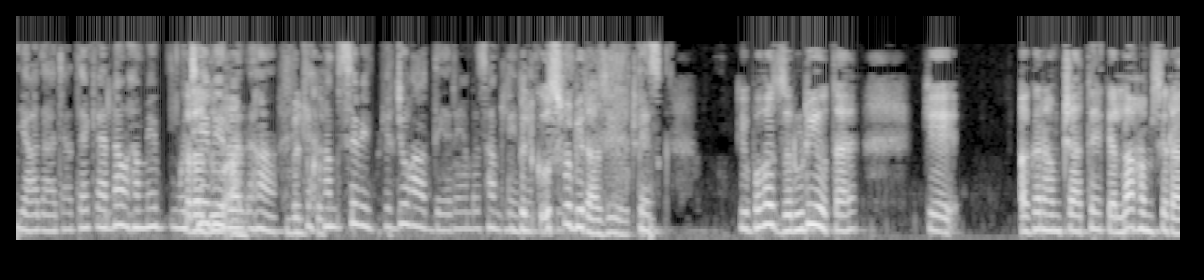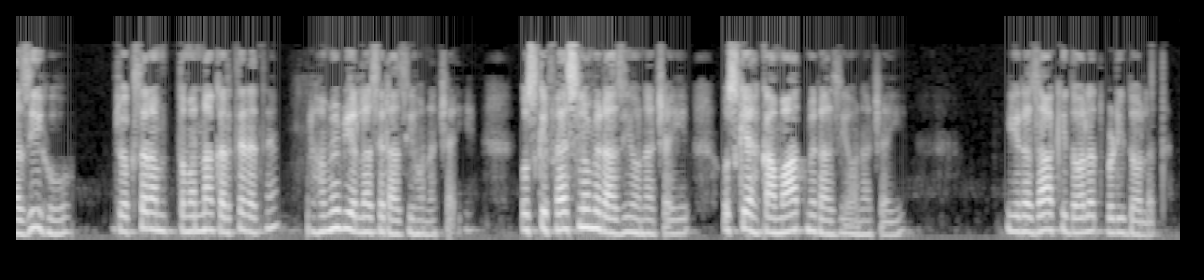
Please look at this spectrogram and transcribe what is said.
یاد آ جاتا ہے کہ اللہ ہمیں مجھے بھی ہاں۔ ہم سے بھی جو آپ دے رہے ہیں بس ہم لے بالکل اس بھی راضی ہو یہ بہت ضروری ہوتا ہے کہ اگر ہم چاہتے ہیں کہ اللہ ہم سے راضی ہو، جو اکثر ہم تمنا کرتے رہتے ہیں ہمیں بھی اللہ سے راضی ہونا چاہیے۔ اس کے فیصلوں میں راضی ہونا چاہیے۔ اس کے احکامات میں راضی ہونا چاہیے۔ یہ رضا کی دولت بڑی دولت ہے۔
